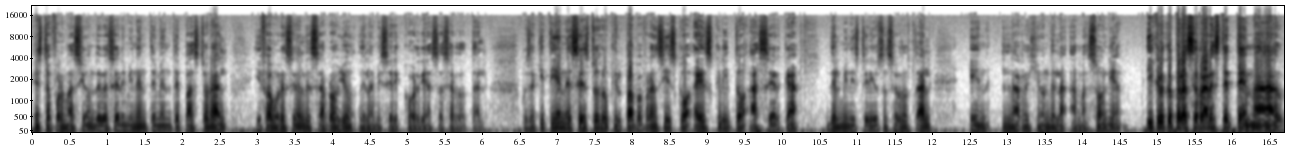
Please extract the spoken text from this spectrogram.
Esta formación debe ser eminentemente pastoral y favorecer el desarrollo de la misericordia sacerdotal. Pues aquí tienes, esto es lo que el Papa Francisco ha escrito acerca del ministerio sacerdotal en la región de la Amazonia, y creo que para cerrar este tema,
